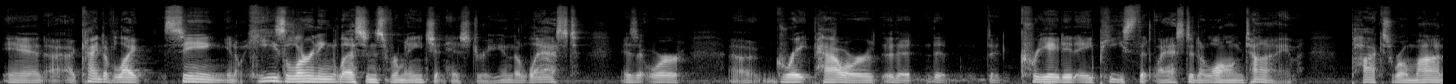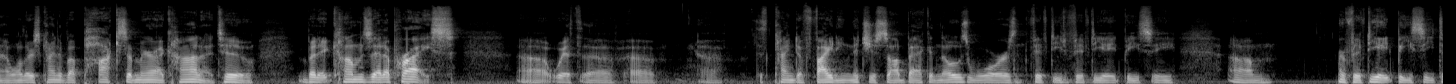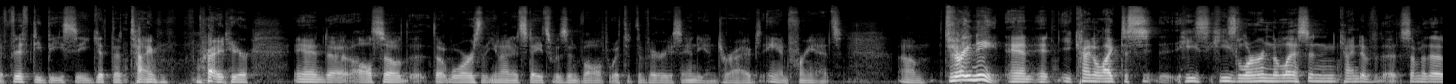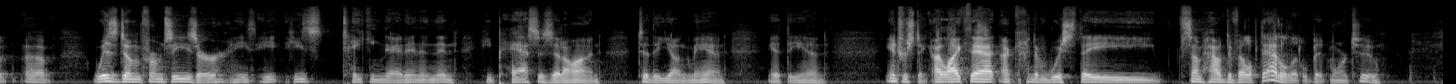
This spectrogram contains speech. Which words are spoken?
and I, I kind of like seeing you know he's learning lessons from ancient history, and the last, as it were, uh, great power that that that created a peace that lasted a long time. Pax Romana. Well, there's kind of a Pax Americana too, but it comes at a price uh, with uh, uh, uh, this kind of fighting that you saw back in those wars in 50 to 58 BC. Um, or 58 BC to 50 BC, get the time right here, and uh, also the, the, wars that the United States was involved with with the various Indian tribes and France. Um, it's very neat, and it, you kind of like to see he's he's learned the lesson, kind of the, some of the uh, wisdom from Caesar, and he's he, he's taking that in, and then he passes it on to the young man at the end. Interesting. I like that. I kind of wish they somehow developed that a little bit more too.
